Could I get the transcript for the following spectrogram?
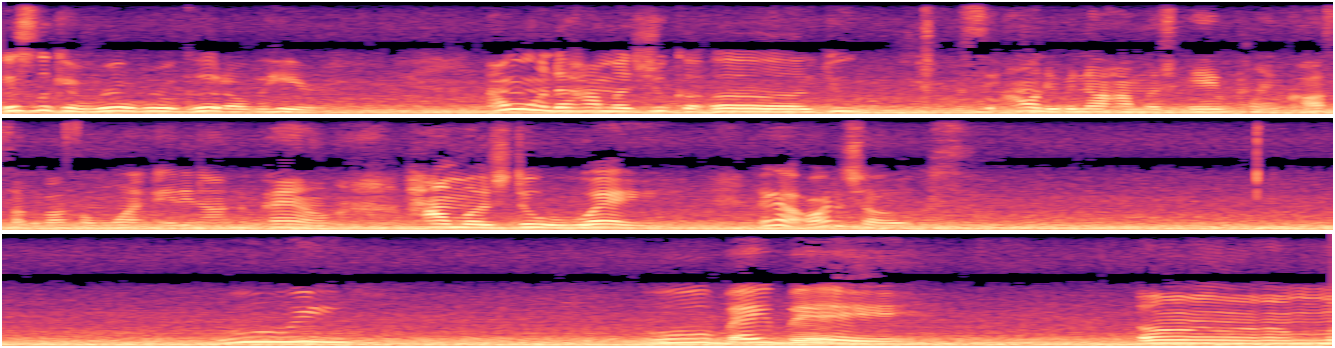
it's looking real real good over here. I wonder how much you could uh you see. I don't even know how much eggplant costs. Talk about some one eighty nine a pound. How much do weigh? They got artichokes. Ooh wee. Ooh baby. Um.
